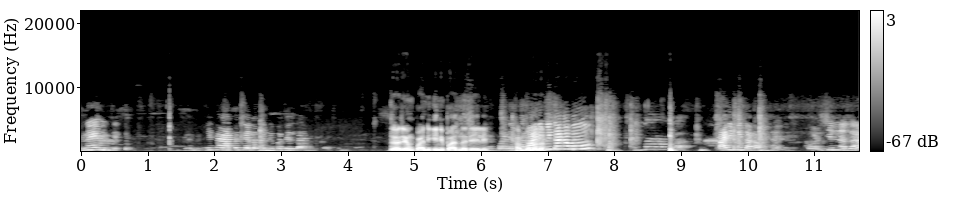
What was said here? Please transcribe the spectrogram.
नाही म्हणते. हे काय जाऊ दे मग पाणी किनी पाच ना त्याले. थांबवलं का पिता का भाऊ पाणी पिता का म्हणते पडशील ना ग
